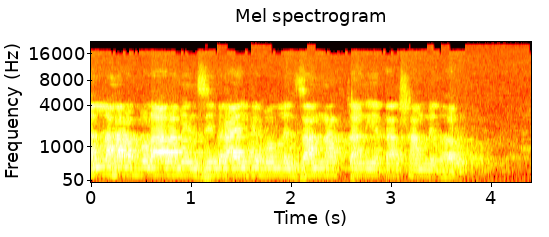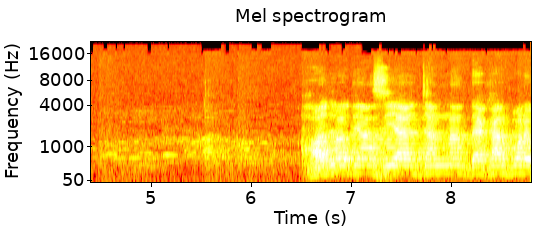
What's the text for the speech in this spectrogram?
আল্লাহ রাব্বুল আলামিন জিব্রাইলকে বললেন, জান্নাতটা নিয়ে তার সামনে ধরো। হজরতে আসিয়া জান্নাত দেখার পরে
